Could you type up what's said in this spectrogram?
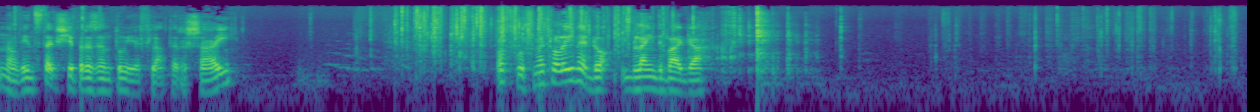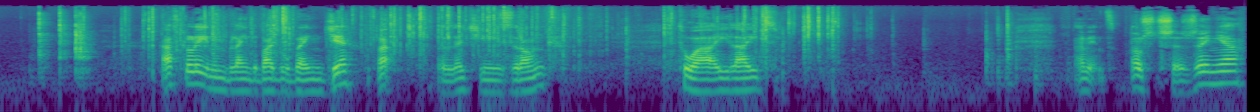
No więc tak się prezentuje Fluttershy. Otwórzmy kolejnego blind baga. A w kolejnym blind bagu będzie... A, leci mi z rąk. Twilight. A więc ostrzeżenia.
